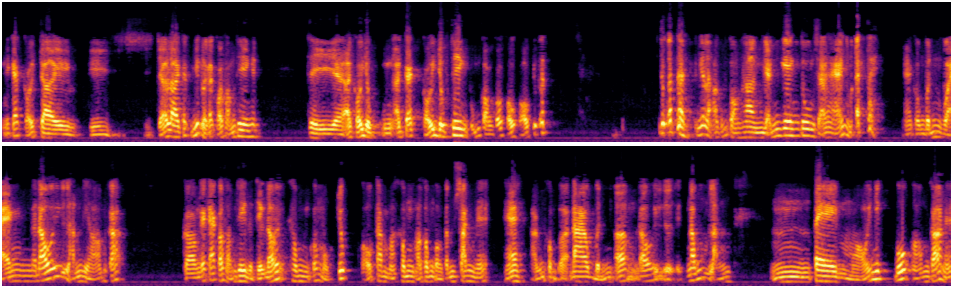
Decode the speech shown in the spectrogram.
như các cõi trời thì trở lại các nhất là các cõi phẩm thiên ấy, thì à, ở cõi dục ở các cõi dục thiên cũng còn có khổ khổ chút ít. Chút ít thôi nghĩa là họ cũng còn hờn giận ghen tuông sợ hãi nhưng mà ít thôi. À, còn bệnh hoạn đói lạnh thì họ không có còn cái các cõi phẩm thiên là tuyệt đối không có một chút khổ tâm mà không họ không còn tâm sân nữa. Ha họ cũng không có đau bệnh ốm đói nóng lạnh um, tê mỏi nhức buốt họ không có nữa.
